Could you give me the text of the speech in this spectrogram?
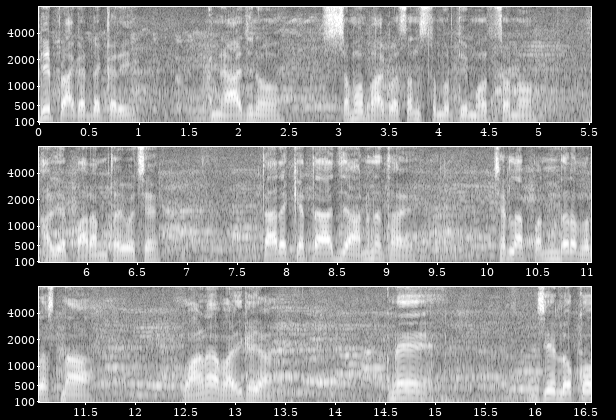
દીપ પ્રાગટ્ય કરી અને આજનો સમૂહ ભાગવત સંત સ્મૃતિ મહોત્સવનો આજે પ્રારંભ થયો છે. ત્યારે કહેતા આજે આનંદ થાય. છેલ્લા પંદર વર્ષના વાણા વાઈ ગયા અને જે લોકો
